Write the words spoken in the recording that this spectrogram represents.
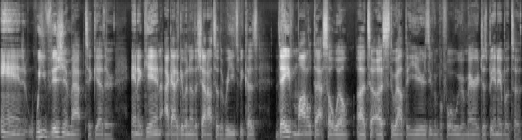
And we vision map together. And again, I got to give another shout out to the Reeds because they've modeled that so well uh, to us throughout the years, even before we were married, just being able to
